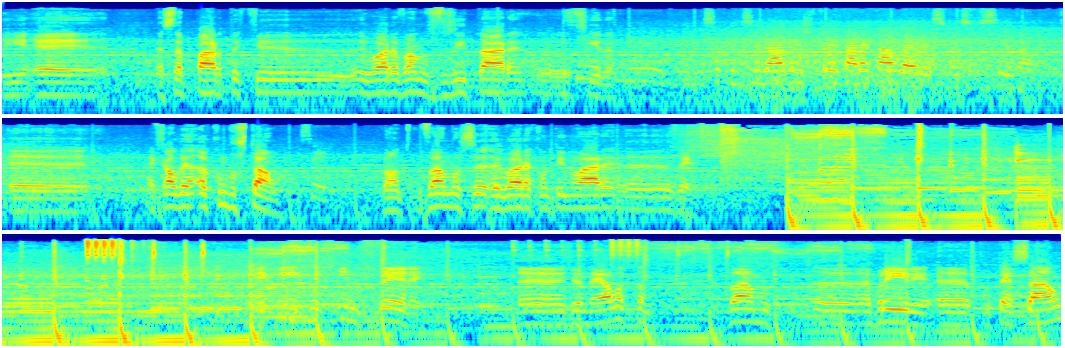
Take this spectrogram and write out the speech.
E é essa parte que agora vamos visitar uh, seguida. Essa curiosidade em espreitar a caldeira, se fosse possível. Uh, a, caldeira, a combustão. Sim. Pronto, vamos agora continuar a ver. Aqui conseguimos ver a janela, portanto, vamos uh, abrir a proteção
